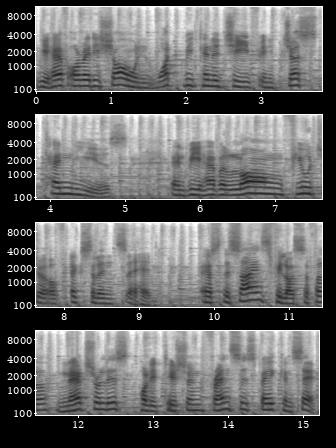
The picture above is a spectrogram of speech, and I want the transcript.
we have already shown what we can achieve in just 10 years, and we have a long future of excellence ahead. As the science philosopher, naturalist, politician Francis Bacon said,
